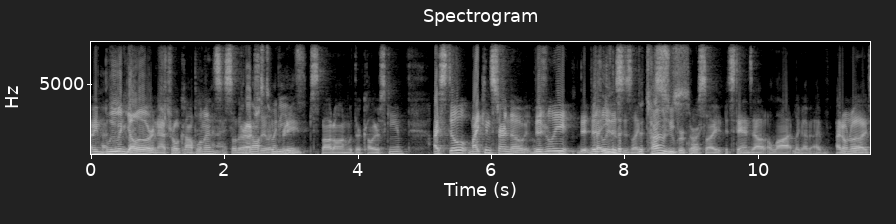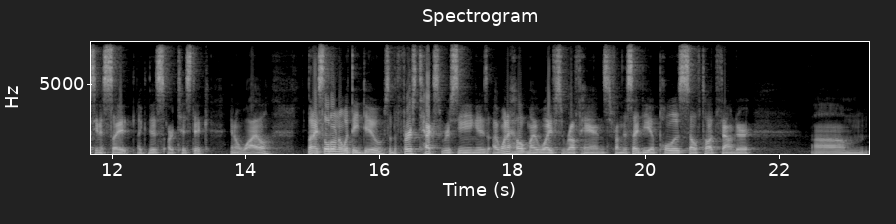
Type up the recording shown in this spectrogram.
I mean, blue and yellow are natural complements, so they're actually like pretty years, spot on with their color scheme. I still my concern though visually visually this the, is like a super cool sorry. site. It stands out a lot. Like I've, I've I don't know I've seen a site like this artistic in a while but I still don't know what they do. So the first text we're seeing is I want to help my wife's rough hands from this idea. Pola's self-taught founder, um,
